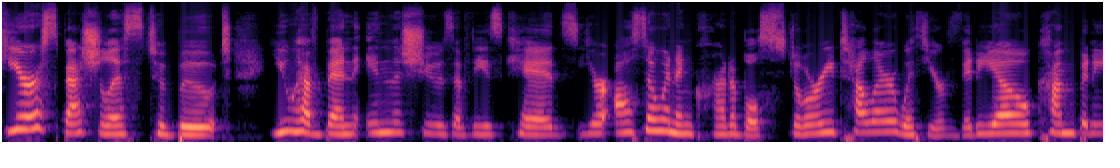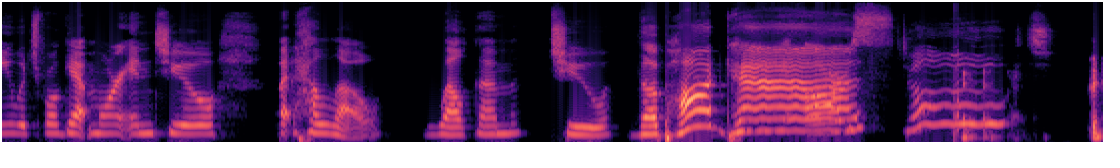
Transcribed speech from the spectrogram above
peer specialist to boot. You have been in the shoes of these kids. You're also an incredible storyteller with your video company, which we'll get more into. But hello, welcome to the podcast. stoked.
